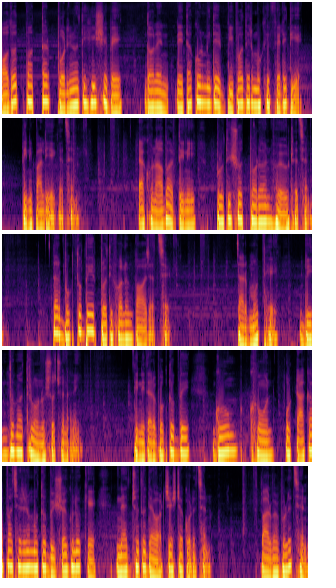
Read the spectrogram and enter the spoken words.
মদতমত্তার পরিণতি হিসেবে দলের নেতাকর্মীদের বিপদের মুখে ফেলে দিয়ে তিনি পালিয়ে গেছেন। এখন আবার তিনি প্রতিশোধপরায়ণ হয়ে উঠেছেন। তার বক্তব্যের প্রতিফলন পাওয়া যাচ্ছে। তার মধ্যে বিন্দুমাত্র অনুশোচনা নেই। তিনি তার বক্তব্যে গুম, খুন ও টাকা পাচারের মতো বিষয়গুলোকে ন্যায্যতা দেওয়ার চেষ্টা করেছেন। বারবার বলেছেন,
